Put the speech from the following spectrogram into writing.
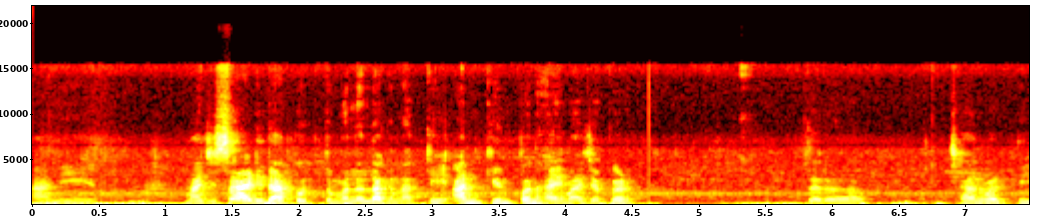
आणि माझी साडी दाखवत तुम्हाला लग्नातली आणखीन पण आहे माझ्याकडं. तर छान वाटती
